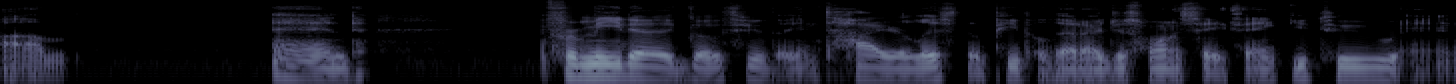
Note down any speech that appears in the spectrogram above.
um, and for me to go through the entire list of people that I just want to say thank you to and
